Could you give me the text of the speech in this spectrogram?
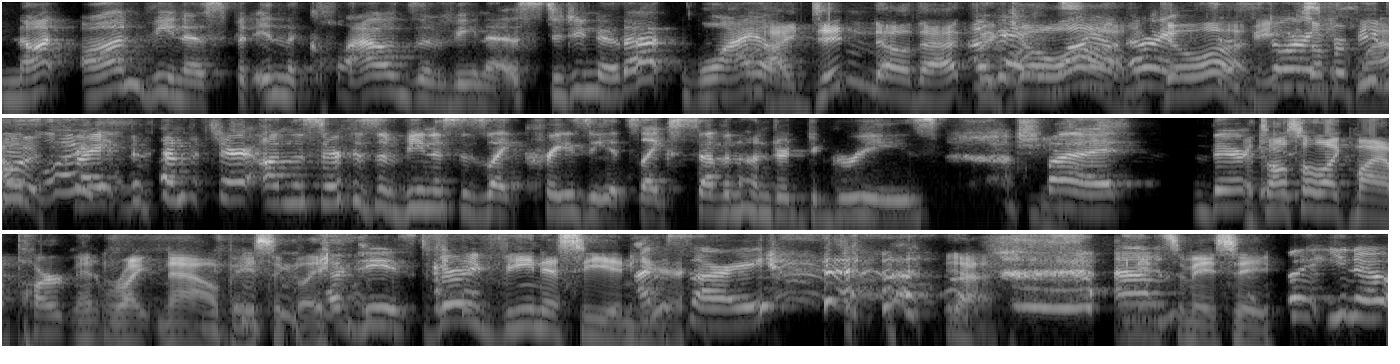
not on Venus, but in the clouds of Venus. Did you know that? Wild. I didn't know that, but Okay, go wild. on. All right, Go so on. story- So for people Clouds right, the temperature on the surface of Venus is like crazy. It's like 700 degrees, but there. it's is- also like my apartment right now basically. Oh geez. it's very Venusy in here. I'm sorry. Yeah. I need Um, some AC. but you know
